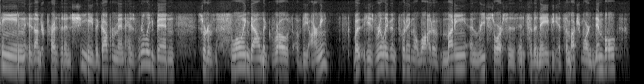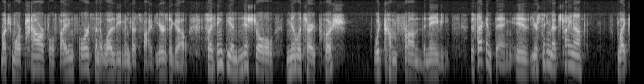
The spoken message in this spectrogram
seen is under President Xi, the government has really been sort of slowing down the growth of the army but he's really been putting a lot of money and resources into the Navy. It's a much more nimble, much more powerful fighting force than it was even just five years ago. So I think the initial military push would come from the Navy. The second thing is you're seeing that China likes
